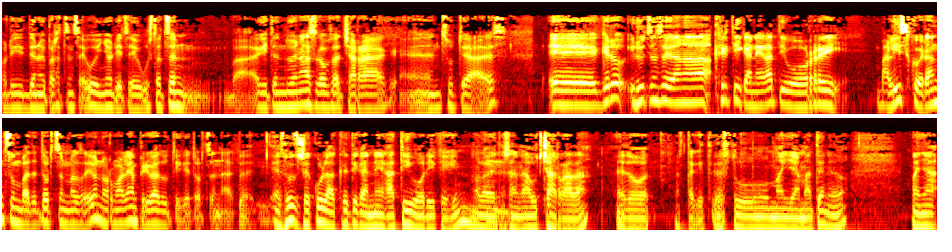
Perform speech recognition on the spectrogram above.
hori denoi pasatzen zaigu, inori ez gustatzen, ba, egiten duenaz gauza txarrak entzutea, ez? E, gero, iruditzen zaidana da, kritika negatibo horri balizko erantzun bat etortzen bazaio, normalean pribatutik etortzen da. ez dut sekula kritika negatiborik egin, nola mm. esan hau txarra da, edo ez dakit, ez du maila ematen edo, baina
